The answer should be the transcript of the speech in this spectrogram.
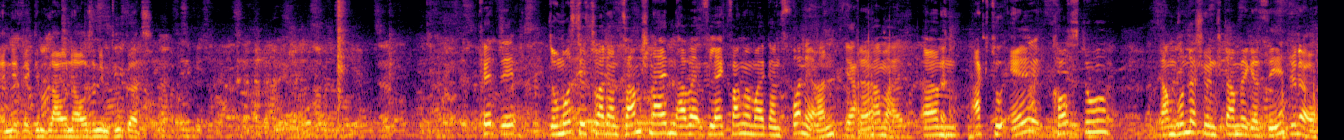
Endeffekt im Blauen Haus und im Tukas. Du musst jetzt zwar dann zusammenschneiden, aber vielleicht fangen wir mal ganz vorne an. Ja, mach mal. Ähm, aktuell kochst du am wunderschönen Starnberger See. Genau,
